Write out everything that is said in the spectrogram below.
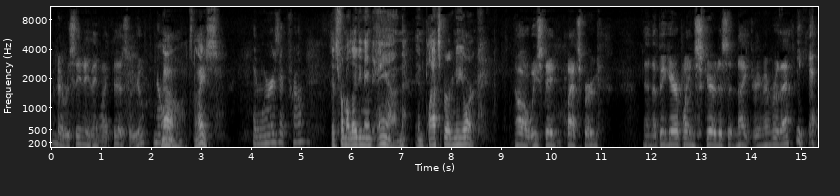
I've never seen anything like this, have you? No. No, it's nice. And where is it from? It's from a lady named Ann in Plattsburgh, New York. Oh, we stayed in Plattsburgh. And the big airplane scared us at night. Do you remember that? Yes.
